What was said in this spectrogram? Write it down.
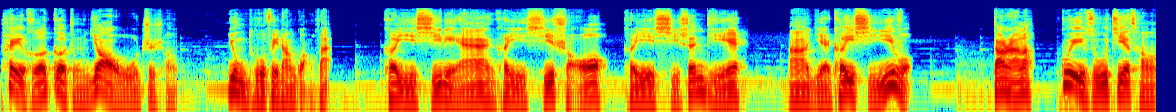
配合各种药物制成，用途非常广泛，可以洗脸，可以洗手，可以洗身体啊，也可以洗衣服。当然了。贵族阶层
